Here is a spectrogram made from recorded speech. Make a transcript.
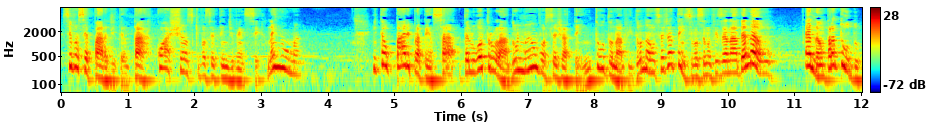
Se você para de tentar, qual a chance que você tem de vencer? Nenhuma. Então pare para pensar pelo outro lado. O não você já tem em tudo na vida. O não você já tem. Se você não fizer nada, é não. É não para tudo.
